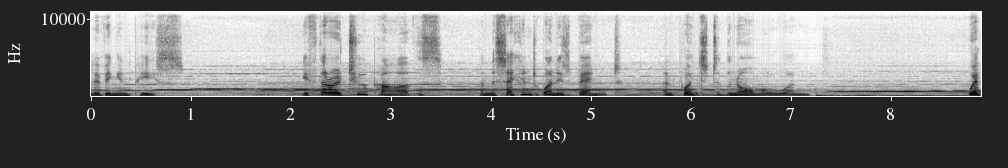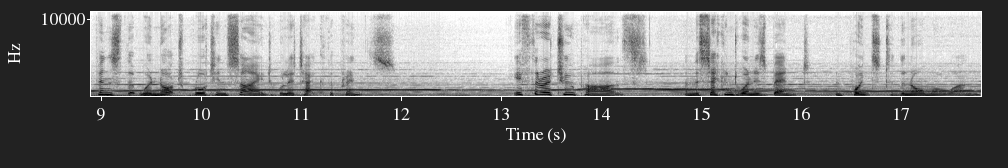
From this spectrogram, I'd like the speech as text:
living in peace. If there are two paths and the second one is bent and points to the normal one, weapons that were not brought inside will attack the prince. If there are two paths and the second one is bent and points to the normal one,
